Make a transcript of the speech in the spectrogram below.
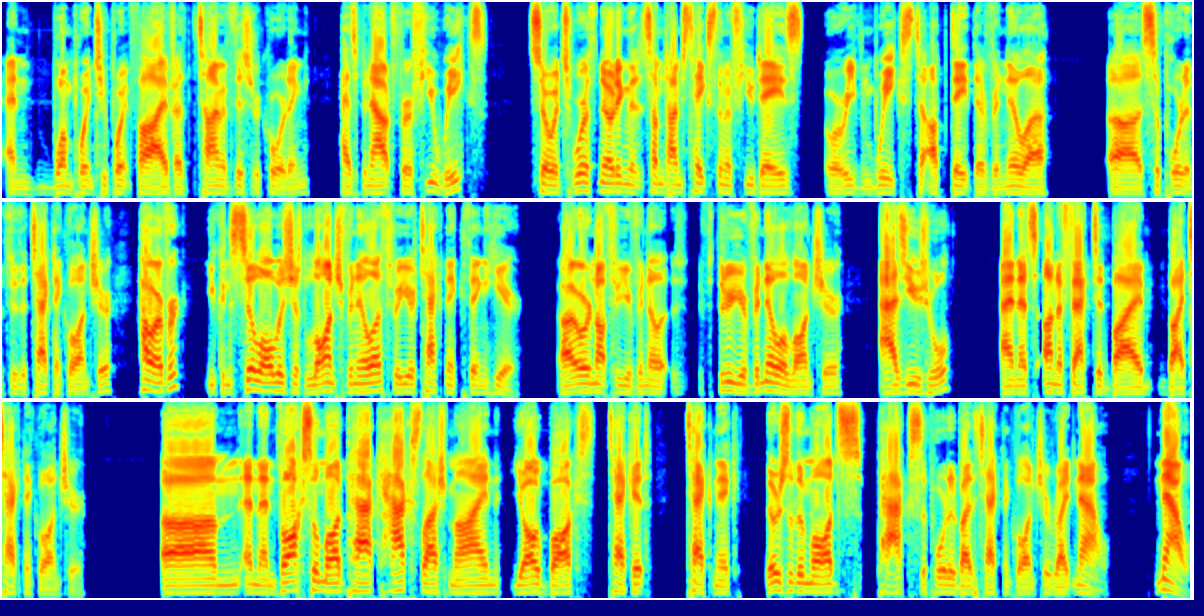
and 1.2.5 at the time of this recording has been out for a few weeks. So it's worth noting that it sometimes takes them a few days or even weeks to update their vanilla uh, supported through the Technic launcher. However, you can still always just launch vanilla through your Technic thing here, uh, or not through your vanilla through your vanilla launcher as usual, and it's unaffected by by Technic launcher. Um, and then Voxel mod pack, hack slash mine, Yogbox, Tekkit, Technic. Those are the mods packs supported by the Technic launcher right now. Now,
